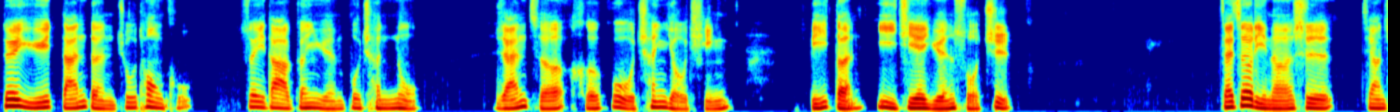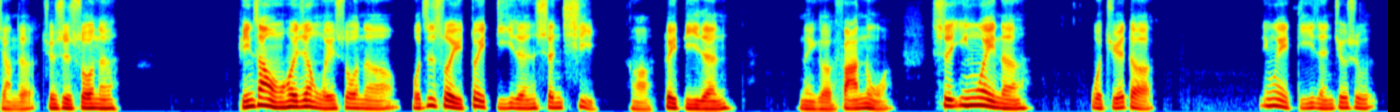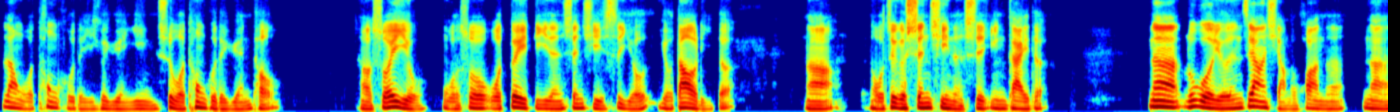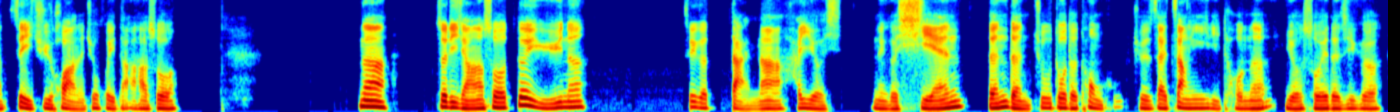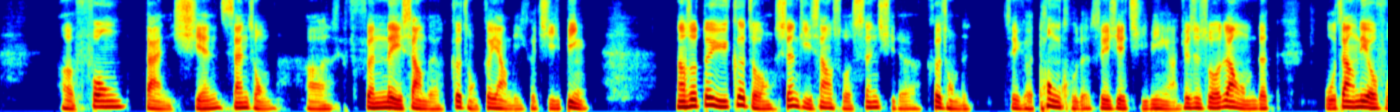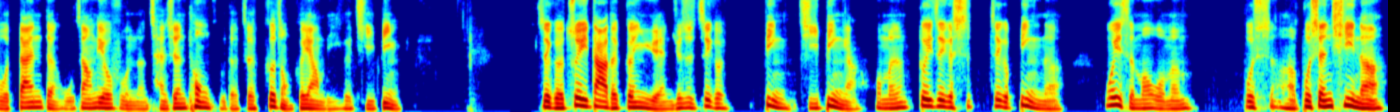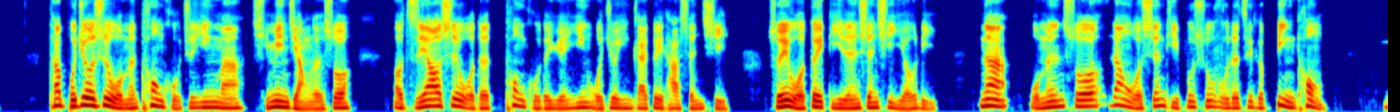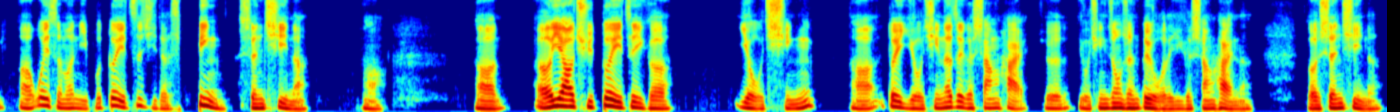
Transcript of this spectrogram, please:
对于胆等诸痛苦，最大根源不嗔怒，然则何故称有情？彼等亦皆缘所致。在这里呢是这样讲的，就是说呢。平常我们会认为说呢，我之所以对敌人生气啊，对敌人那个发怒啊，是因为呢，我觉得，因为敌人就是让我痛苦的一个原因，是我痛苦的源头啊，所以我说我对敌人生气是有有道理的，那我这个生气呢是应该的。那如果有人这样想的话呢，那这句话呢就回答他说，那。这里讲到说，对于呢这个胆呐，还有那个咸等等诸多的痛苦，就是在藏医里头呢，有所谓的这个呃风胆咸三种啊分类上的各种各样的一个疾病。那说对于各种身体上所升起的各种的这个痛苦的这些疾病啊，就是说让我们的五脏六腑肝等五脏六腑呢产生痛苦的这各种各样的一个疾病。这个最大的根源就是这个病疾病啊，我们对这个是这个病呢，为什么我们不生啊不生气呢？它不就是我们痛苦之因吗？前面讲了说，哦，只要是我的痛苦的原因，我就应该对他生气，所以我对敌人生气有理。那我们说让我身体不舒服的这个病痛，啊，为什么你不对自己的病生气呢？啊啊，而要去对这个。友情啊，对友情的这个伤害，就是友情终生对我的一个伤害呢，而生气呢？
